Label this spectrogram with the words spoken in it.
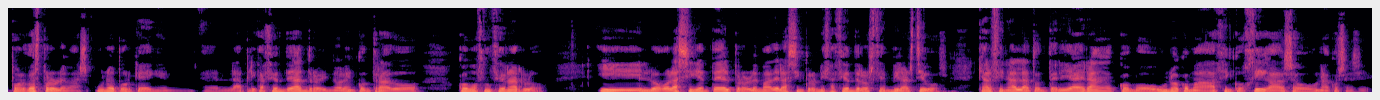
por dos problemas. Uno, porque en, en, la aplicación de Android no le he encontrado cómo funcionarlo y luego la siguiente, el problema de la sincronización de los 100.000 archivos, que al final la tontería era como 1,5 gigas o una cosa así.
